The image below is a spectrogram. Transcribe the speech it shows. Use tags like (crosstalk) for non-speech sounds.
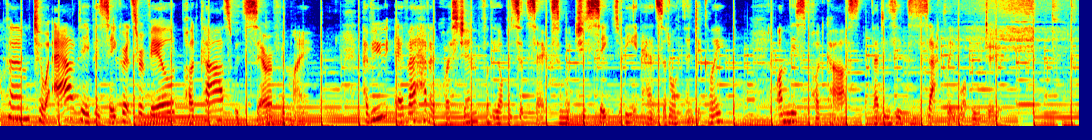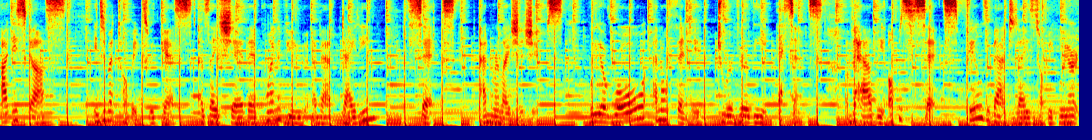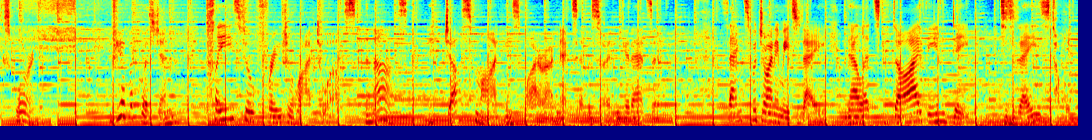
Welcome to our Deepest Secrets Revealed podcast with Sarah Finlay. Have you ever had a question for the opposite sex in which you seek to be answered authentically? On this podcast, that is exactly what we do. I discuss intimate topics with guests as they share their point of view about dating, sex, and relationships. We are raw and authentic to reveal the essence of how the opposite sex feels about today's topic we are exploring. If you have a question, please feel free to write to us and ask. It just might inspire our next episode and get answered. Thanks for joining me today. Now let's dive in deep to today's topic.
